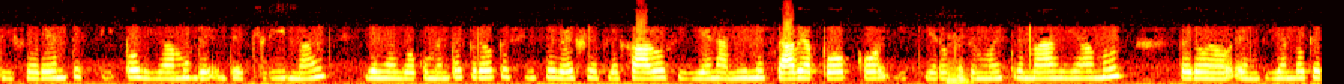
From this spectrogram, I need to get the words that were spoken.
diferentes tipos, digamos, de, de climas. Y en el documento creo que sí se ve reflejado, si bien a mí me sabe a poco y quiero que mm. se muestre más, digamos, pero entiendo que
